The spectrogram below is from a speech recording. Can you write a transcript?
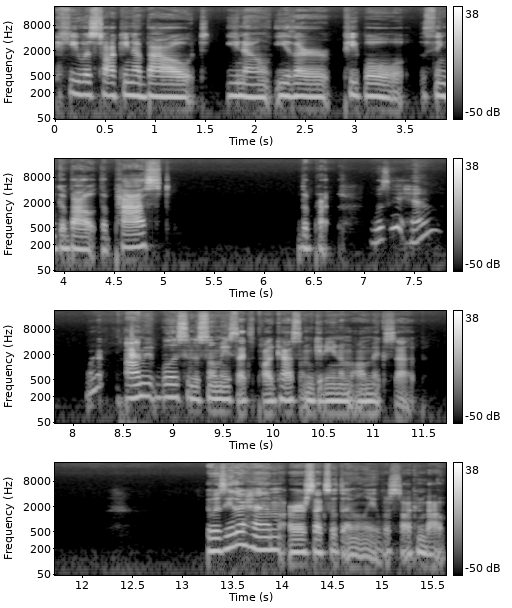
he was talking about you know either people think about the past the was it him I'm listening to so many sex podcasts I'm getting them all mixed up it was either him or Sex with Emily was talking about.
